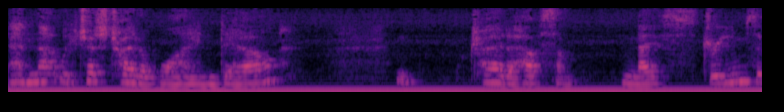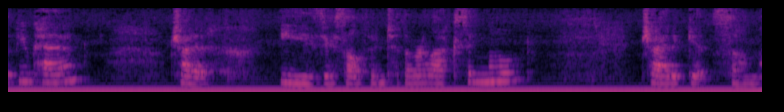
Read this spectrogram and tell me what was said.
and that we just try to wind down, try to have some nice dreams if you can, try to ease yourself into the relaxing mode. Try to get some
